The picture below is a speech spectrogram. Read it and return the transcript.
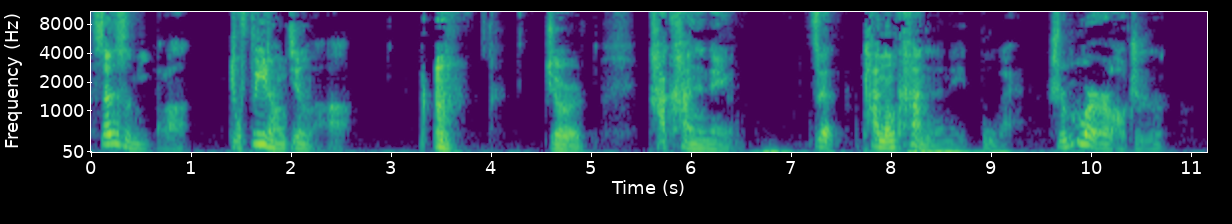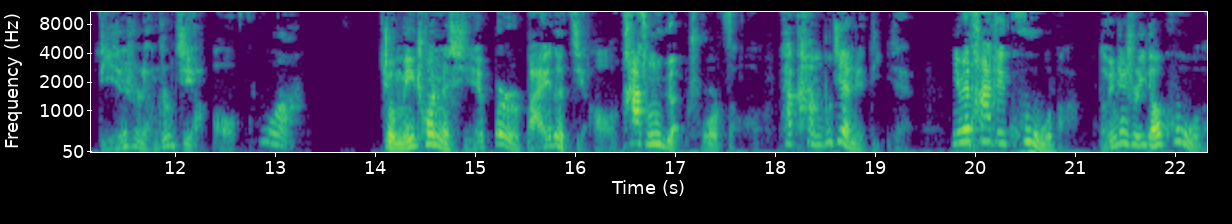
三四米了，就非常近了啊！就是他看见那个，在他能看见的那部位是妹儿老直，底下是两只脚，哇！就没穿着鞋，倍儿白的脚。他从远处走，他看不见这底下，因为他这裤子等于这是一条裤子，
